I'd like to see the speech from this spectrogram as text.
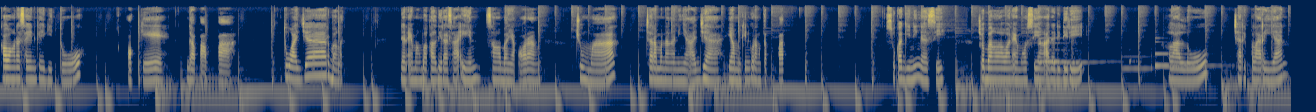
kalau ngerasain kayak gitu, oke, okay, gak apa-apa. Itu wajar banget. Dan emang bakal dirasain sama banyak orang. Cuma, cara menanganinya aja yang mungkin kurang tepat. Suka gini gak sih? Coba ngelawan emosi yang ada di diri. Lalu, cari pelarian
